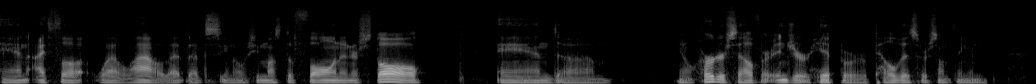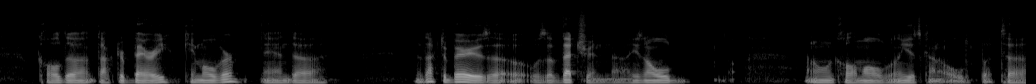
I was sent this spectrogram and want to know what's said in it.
And I thought, well, wow, that that's you know she must have fallen in her stall, and um, you know hurt herself or injured her hip or her pelvis or something. And called uh, Dr. Barry, came over, and uh, Dr. Barry was a was a veteran. Uh, he's an old. I don't want to call him old. Well, he is kind of old, but uh,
